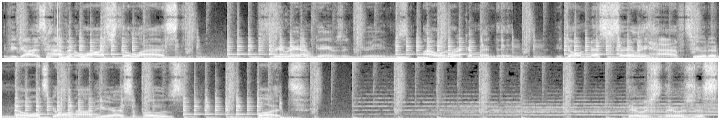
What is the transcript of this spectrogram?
if you guys haven't watched the last free random games and dreams, I would recommend it. You don't necessarily have to to know what's going on here, I suppose, but there was there was just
